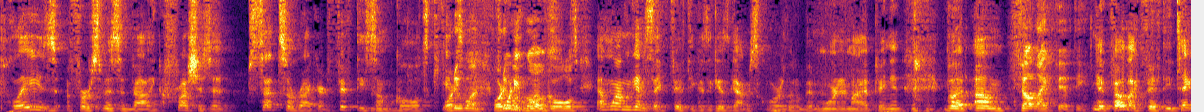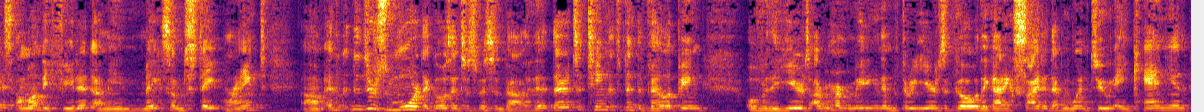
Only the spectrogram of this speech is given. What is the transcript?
plays for Smithson Valley, crushes it, sets a record, 50 some goals. Kids- 41 41 goals. And well, I'm going to say 50 because the kid's got to score a little bit more, in my opinion. but um, Felt like fifty. it felt like 50. Takes I'm undefeated. I mean, makes them state ranked. Um, and there's more that goes into Smithson Valley. There- it's a team that's been developing over the years. I remember meeting them three years ago. They got excited that we went to a Canyon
